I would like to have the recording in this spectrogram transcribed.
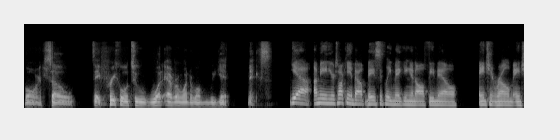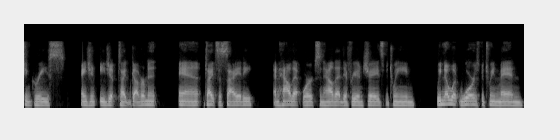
born. So it's a prequel to whatever Wonder Woman we get next. Yeah. I mean, you're talking about basically making an all female ancient Rome, ancient Greece, ancient Egypt type government and type society and how that works and how that differentiates between we know what wars between men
